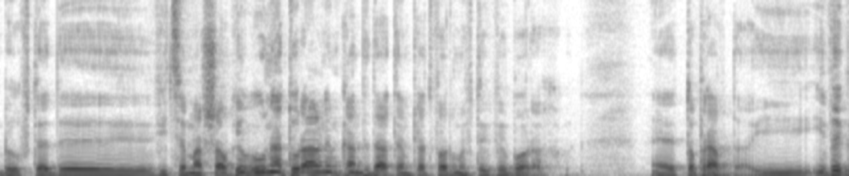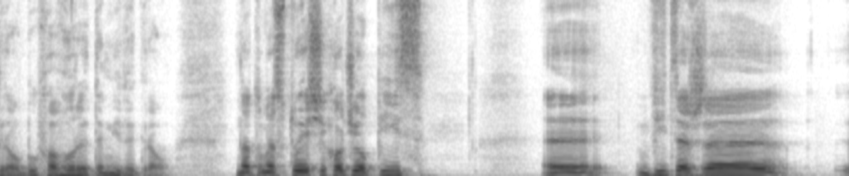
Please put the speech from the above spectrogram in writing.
był wtedy wicemarszałkiem, był naturalnym kandydatem Platformy w tych wyborach. E, To prawda. I, I wygrał, był faworytem i wygrał. Natomiast tu, jeśli chodzi o PiS, widzę, że e,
